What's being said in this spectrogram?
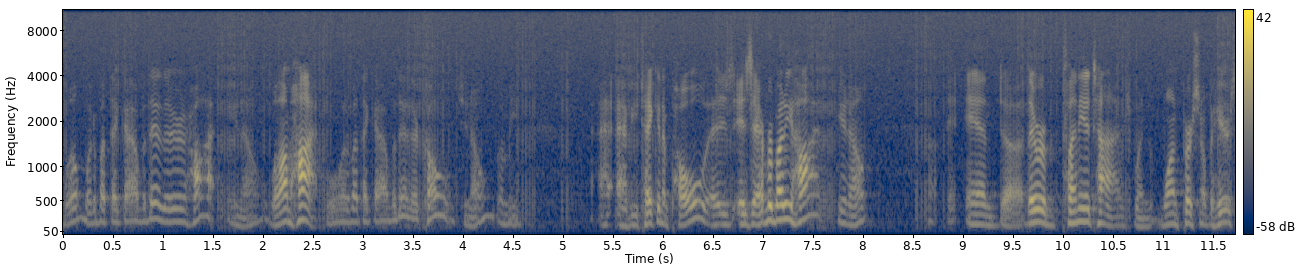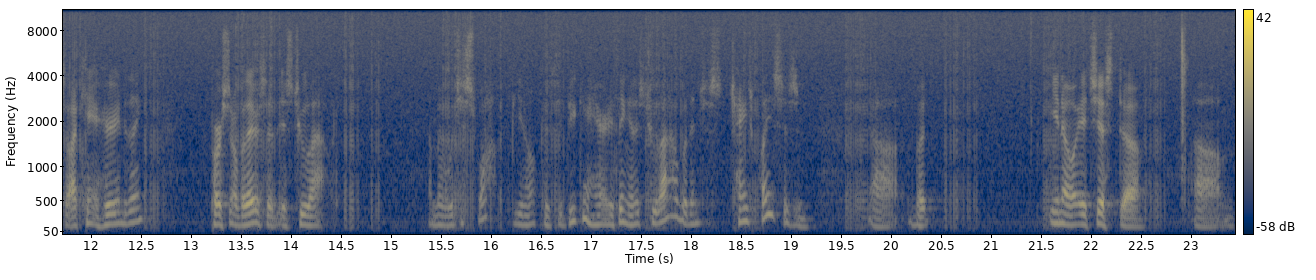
Well, what about that guy over there? They're hot. You know. Well, I'm hot. Well, what about that guy over there? They're cold. You know. I mean, have you taken a poll? Is, is everybody hot? You know. And uh, there were plenty of times when one person over here said, "I can't hear anything." Person over there said, "It's too loud." I mean, we'll just swap, you know, because if you can't hear anything and it's too loud, well, then just change places. And, uh, but, you know, it's just, uh, um,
